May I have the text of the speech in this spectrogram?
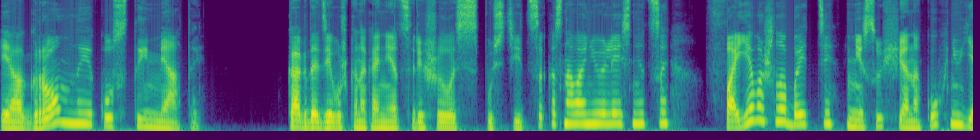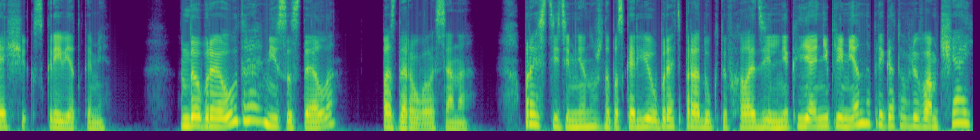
и огромные кусты мяты. Когда девушка, наконец, решилась спуститься к основанию лестницы — в фойе вошла Бетти, несущая на кухню ящик с креветками. «Доброе утро, мисс Стелла», — поздоровалась она. «Простите, мне нужно поскорее убрать продукты в холодильник. Я непременно приготовлю вам чай,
